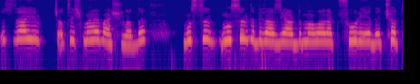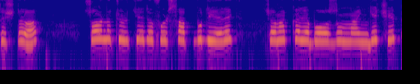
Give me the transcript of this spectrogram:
İsrail çatışmaya başladı. Mısır Mısır da biraz yardım alarak Suriye'de çatıştılar. Sonra Türkiye'de fırsat bu diyerek Çanakkale Boğazı'ndan geçip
